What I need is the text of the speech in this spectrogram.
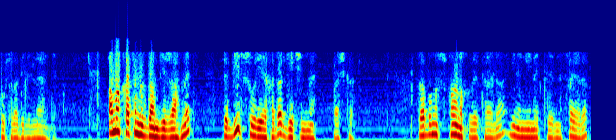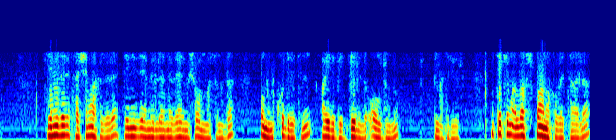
kurtulabilirlerdi. Ama katımızdan bir rahmet ve bir Suriye kadar geçinme başka. Rabbimiz Subhanahu ve Teala yine nimetlerini sayarak gemileri taşımak üzere denizi emirlerine vermiş olmasını da onun kudretinin ayrı bir delili olduğunu bildiriyor. Nitekim Allah subhanahu ve teala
